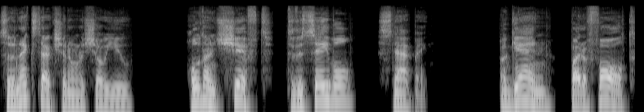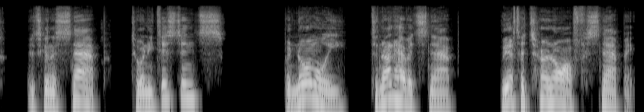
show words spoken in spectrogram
So the next action I want to show you, hold on shift to disable snapping. Again, by default, it's going to snap to any distance, but normally to not have it snap, we have to turn off snapping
